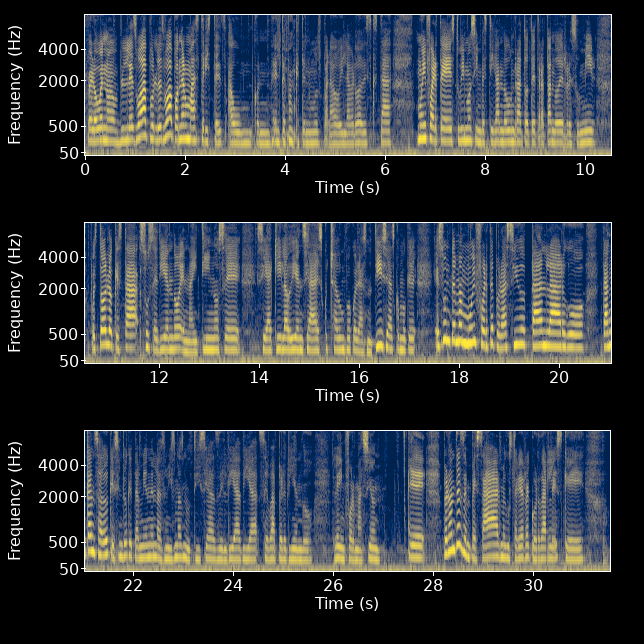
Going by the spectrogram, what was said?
Pero bueno, les voy, a, les voy a poner más tristes aún con el tema que tenemos para hoy. La verdad es que está muy fuerte. Estuvimos investigando un ratote tratando de resumir pues todo lo que está sucediendo en Haití. No sé si aquí la audiencia ha escuchado un poco las noticias, como que es un tema muy fuerte, pero ha sido tan largo, tan cansado que siento que también en las mismas noticias del día a día se va perdiendo la información. Eh, pero antes de empezar, me gustaría recordarles que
